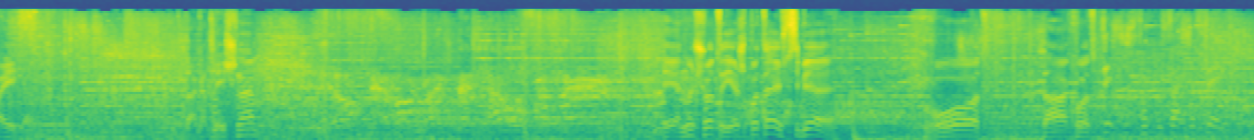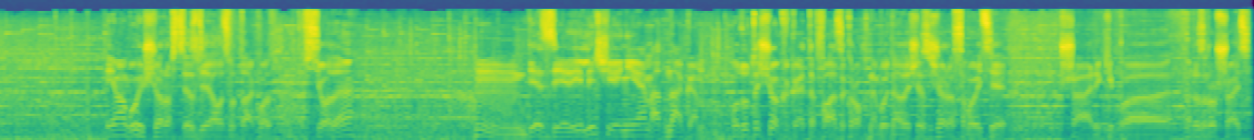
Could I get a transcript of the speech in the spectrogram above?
Ай. Так, отлично. Э, ну чё ты, я же пытаюсь тебя. Вот. Так вот. Я могу еще раз тебе сделать вот так вот. Все, да? Хм, без зелий лечения, однако. Ну тут еще какая-то фаза крохная будет. Надо сейчас еще раз с собой эти шарики разрушать.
